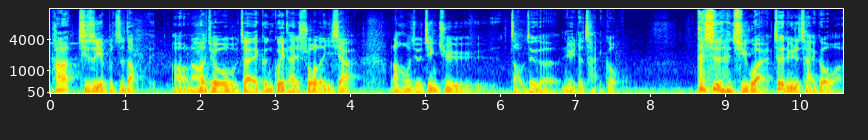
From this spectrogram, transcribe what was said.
他其实也不知道啊，然后就在跟柜台说了一下。然后就进去找这个女的采购，但是很奇怪，这个女的采购啊，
